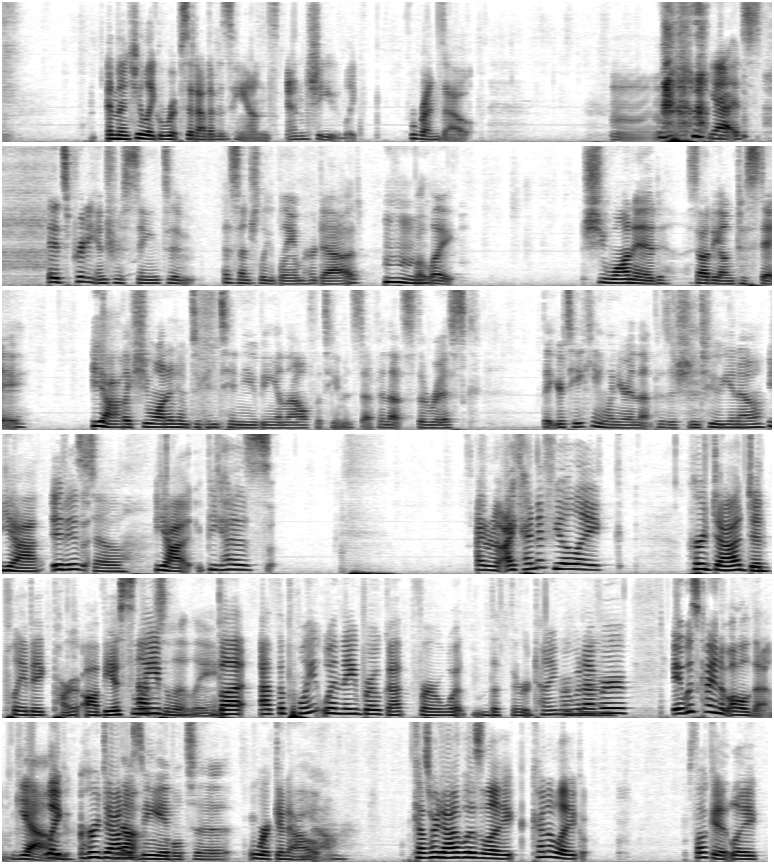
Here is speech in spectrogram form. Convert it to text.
And then she like rips it out of his hands and she like runs out. yeah, it's it's pretty interesting to essentially blame her dad, Mm-hmm. but like she wanted Sao Young to stay. Yeah. Like she wanted him to continue being in the alpha team and stuff, and that's the risk that you're taking when you're in that position too, you know? yeah, it is So Yeah, because I don't know. I kind of feel like her dad did play a big part, obviously. Absolutely. But at the point when they broke up for what the third time or Mm-hmm. whatever, it was kind of all of them. yeah. Like her dad not was being able to work it out yeah. because her dad was like kind of like, fuck it, like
